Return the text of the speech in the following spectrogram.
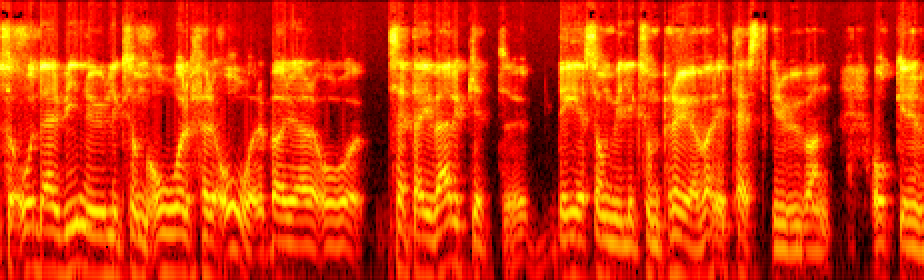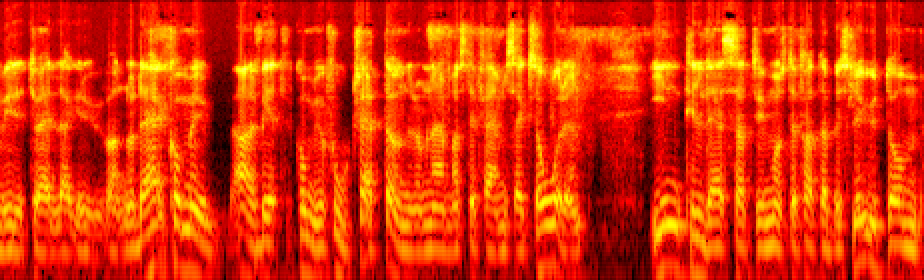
så, och där vi nu liksom år för år börjar att sätta i verket eh, det som vi liksom prövar i testgruvan och i den virtuella gruvan. Och det här kommer, arbetet kommer att fortsätta under de närmaste fem sex åren in till dess att vi måste fatta beslut om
